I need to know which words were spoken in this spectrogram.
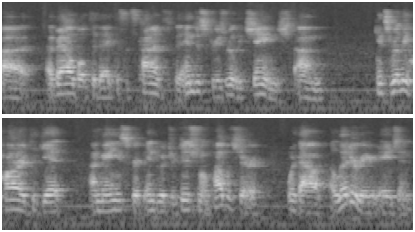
uh, available today because it's kind of the industry's really changed. Um, it's really hard to get a manuscript into a traditional publisher without a literary agent.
